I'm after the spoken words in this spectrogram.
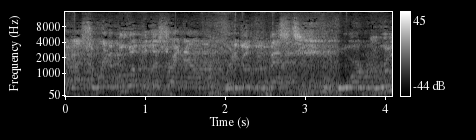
All right, guys, so we're going to move up the list right now. We're going to go through best team or group.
